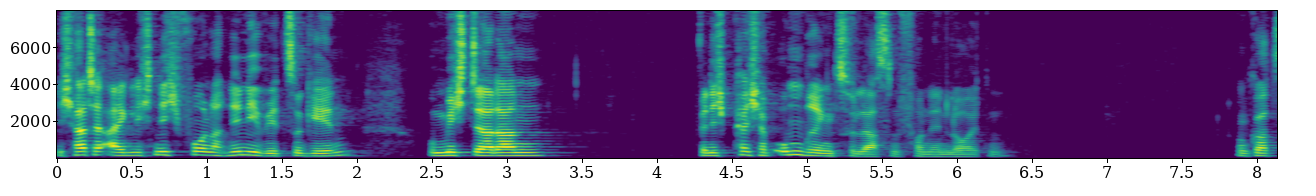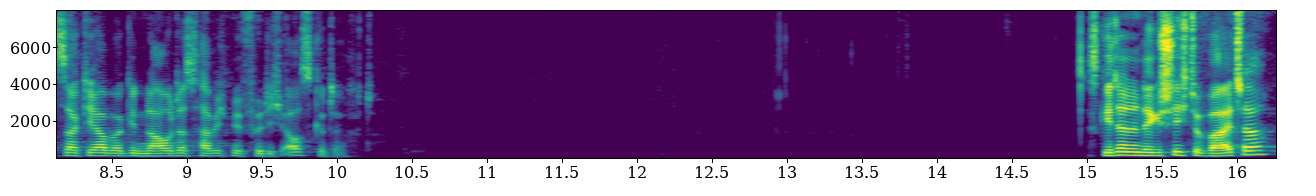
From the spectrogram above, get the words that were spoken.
ich hatte eigentlich nicht vor, nach Ninive zu gehen, um mich da dann wenn ich Pech habe, umbringen zu lassen von den Leuten. Und Gott sagt, ja, aber genau das habe ich mir für dich ausgedacht. Es geht dann in der Geschichte weiter.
